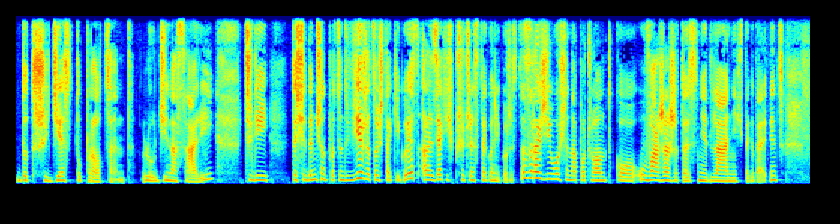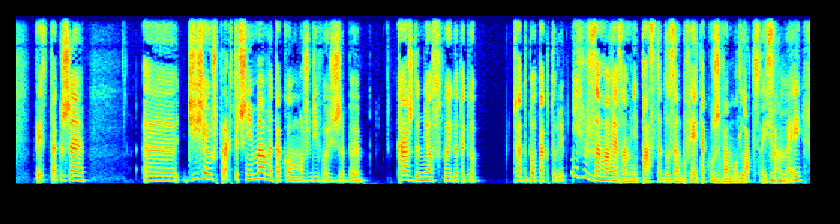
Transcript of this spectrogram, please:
do 30% ludzi na sali, czyli te 70% wie, że coś takiego jest, ale z jakichś przyczyn z tego nie korzysta. Zraziło się na początku, uważa, że to jest nie dla nich i tak dalej. Więc to jest tak, że e, dzisiaj już praktycznie mamy taką możliwość, żeby każdy miał swojego takiego chatbota, który niech już zamawia za mnie pastę do zębów, ja i tak używam od lat tej mhm. samej, mhm.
